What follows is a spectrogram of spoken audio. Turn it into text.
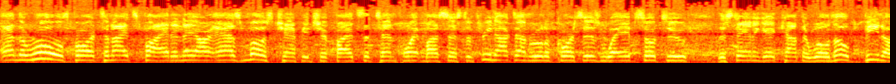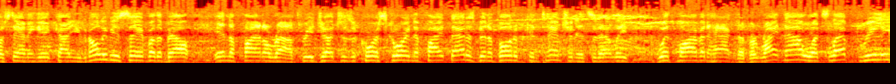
And the rules for tonight's fight, and they are as most championship fights, the 10-point must system. Three knockdown rule, of course, is waived. So too the standing eight count. There will no be no standing eight count. You can only be saved by the bell in the final round. Three judges, of course, scoring the fight. That has been a bone of contention, incidentally, with Marvin Hagler. But right now, what's left really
